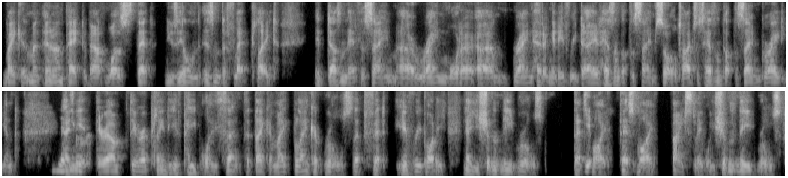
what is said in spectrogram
make an, an, impact about was that New Zealand isn't a flat plate. It doesn't have the same uh, rainwater, um, rain hitting it every day. It hasn't got the same soil types. It hasn't got the same gradient. That's and yet right. there are there are plenty of people who think that they can make blanket rules that fit everybody. Now you shouldn't need rules. That's yep. my that's my base level. You shouldn't need rules,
